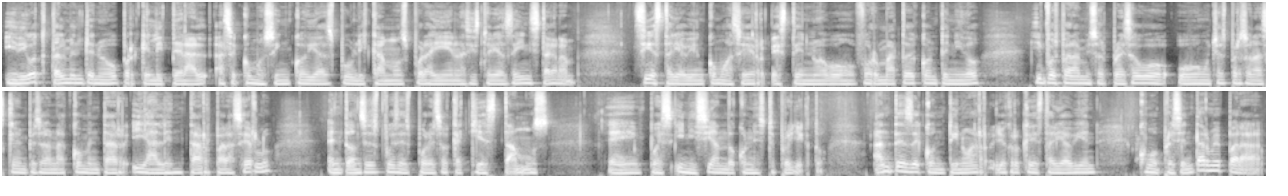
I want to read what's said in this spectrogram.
Y digo totalmente nuevo porque literal hace como cinco días publicamos por ahí en las historias de Instagram. Sí estaría bien como hacer este nuevo formato de contenido. Y pues para mi sorpresa hubo, hubo muchas personas que me empezaron a comentar y a alentar para hacerlo. Entonces pues es por eso que aquí estamos eh, pues iniciando con este proyecto. Antes de continuar, yo creo que estaría bien como presentarme para,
